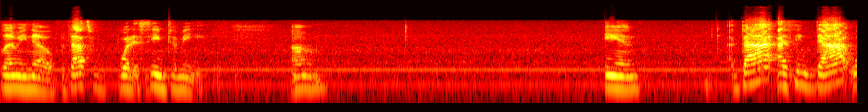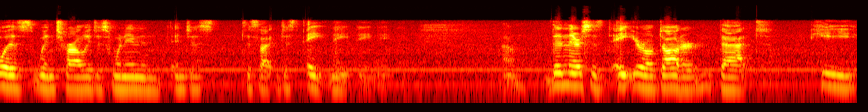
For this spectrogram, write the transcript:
let me know. But that's what it seemed to me. Um, and that I think that was when Charlie just went in and, and just like just ate and ate and ate and ate. Um, then there's his eight-year-old daughter that he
